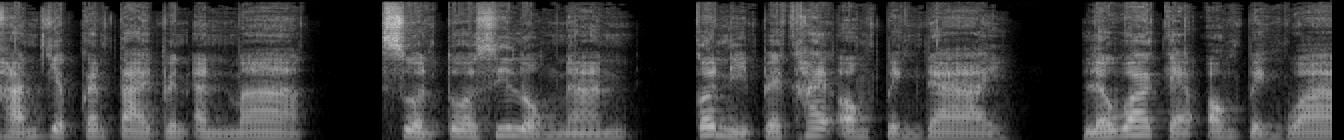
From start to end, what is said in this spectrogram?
หารเหยียบกันตายเป็นอันมาก ส่วนตัวซีหลงนั้นก็หนีไปค่ายอองเป่งได้ แล้วว่าแก่อองเป่งว่า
